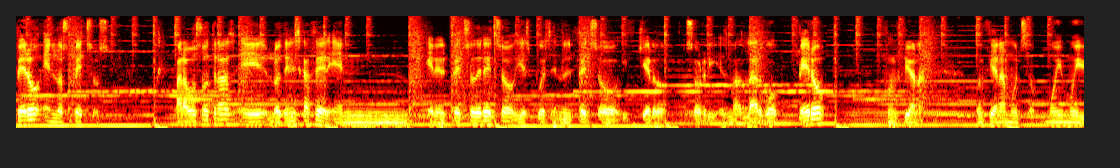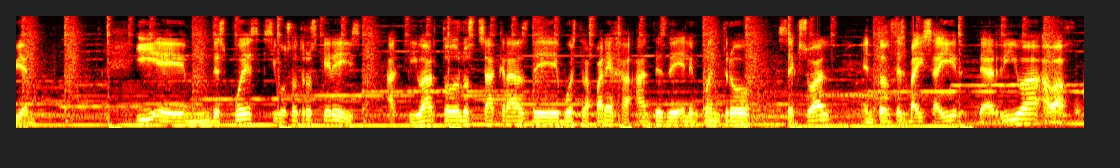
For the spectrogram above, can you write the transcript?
pero en los pechos. Para vosotras lo tenéis que hacer en, en el pecho derecho y después en el pecho izquierdo. Sorry, es más largo, pero funciona. Funciona mucho, muy, muy bien. Y em, después, si vosotros queréis activar todos los chakras de vuestra pareja antes del encuentro sexual, entonces vais a ir de arriba a abajo.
